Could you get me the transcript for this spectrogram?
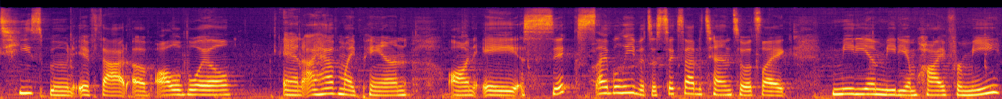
teaspoon, if that, of olive oil, and I have my pan on a six, I believe. It's a six out of 10, so it's like medium, medium high for me.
